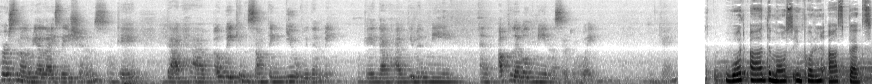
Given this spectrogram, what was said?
personal realizations, okay, that have awakened something new within me, okay, that have given me and up-leveled me in a certain way. Okay. What are the most important aspects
